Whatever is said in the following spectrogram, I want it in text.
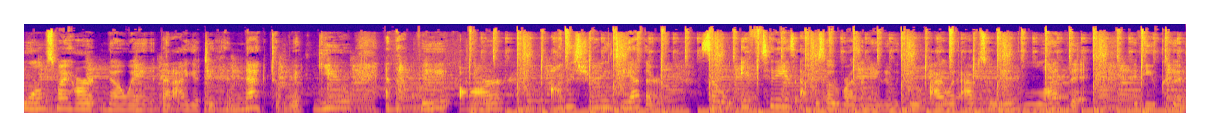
warms my heart knowing that I get to connect with you and that we are on this journey together. So, if today's episode resonated with you, I would absolutely love it if you could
